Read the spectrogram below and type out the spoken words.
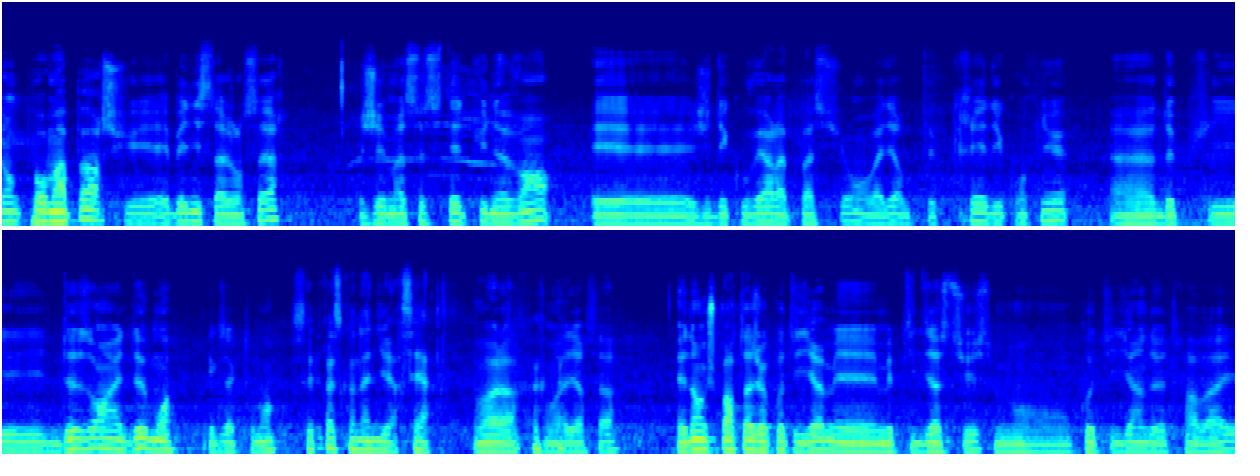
Donc, pour ma part, je suis ébéniste agenceur. J'ai ma société depuis 9 ans et j'ai découvert la passion, on va dire, de créer du contenu depuis 2 ans et 2 mois exactement. C'est presque un anniversaire. Voilà, on va dire ça. Et donc je partage au quotidien mes, petites astuces, mon quotidien de travail.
